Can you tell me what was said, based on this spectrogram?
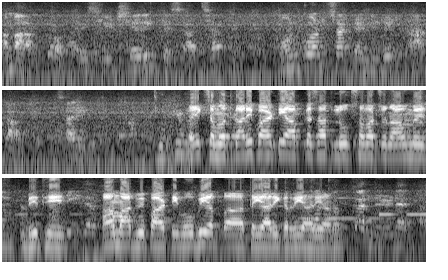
हम आपको हमारी सीट शेयरिंग के साथ साथ कौन कौन सा कैंडिडेट कहाँ का सारी डिटेल एक चमत्कारी पार्टी आपके साथ लोकसभा चुनाव में भी थी आम आदमी पार्टी वो भी अब तैयारी कर रही है हरियाणा। उनका निर्णय था।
